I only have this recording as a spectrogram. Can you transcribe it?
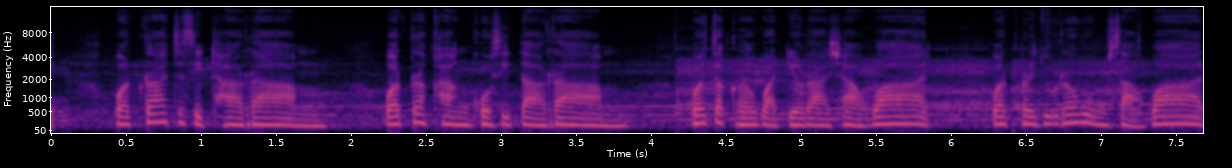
ต วัดราชสิทธาราม วัดประคังโคสิตาราม วัดจักรวรรดิราชาวาสวัดประยุรวงศาวาส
